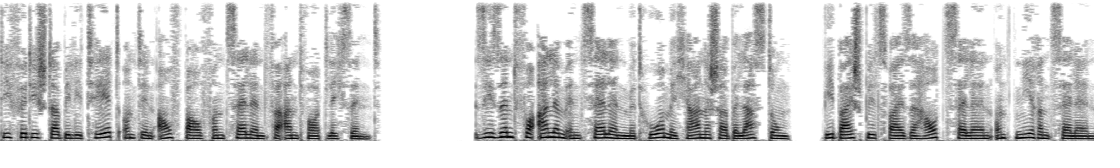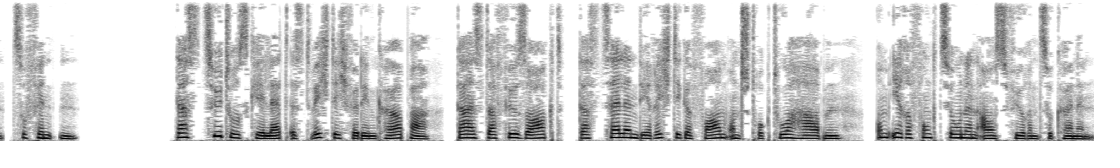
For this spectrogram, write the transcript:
die für die Stabilität und den Aufbau von Zellen verantwortlich sind. Sie sind vor allem in Zellen mit hoher mechanischer Belastung, wie beispielsweise Hautzellen und Nierenzellen, zu finden. Das Zytoskelett ist wichtig für den Körper, da es dafür sorgt, dass Zellen die richtige Form und Struktur haben, um ihre Funktionen ausführen zu können.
